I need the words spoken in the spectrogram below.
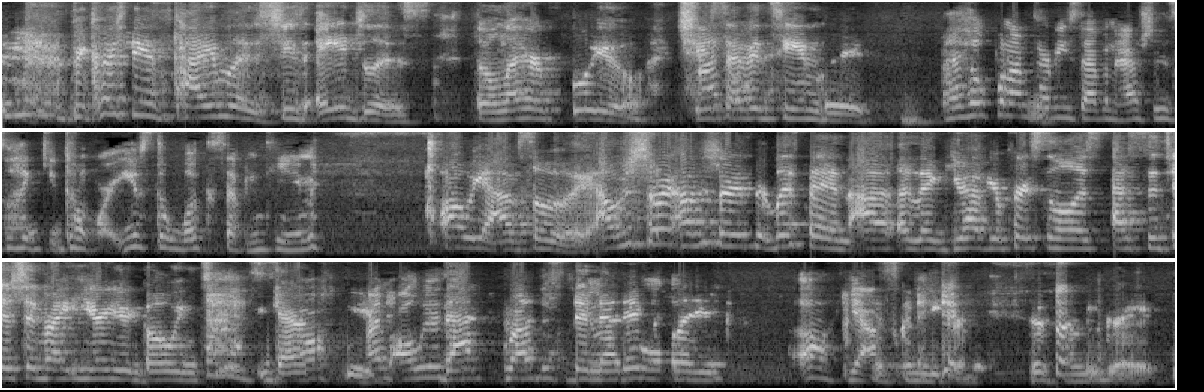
Because she's timeless. She's ageless. Don't let her fool you. She's I know. 17, but I hope when I'm 37, Ashley's like, don't worry, you still look 17. Oh yeah, absolutely. I'm sure. I'm sure. That, listen, I, like you have your personal esthetician right here. You're going to guarantee I'm always that rough genetic. Like Oh yeah, it's gonna be great. It's gonna be great.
